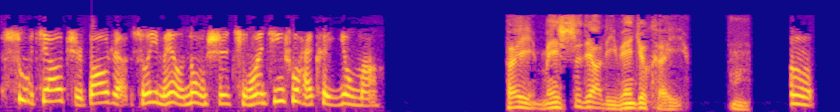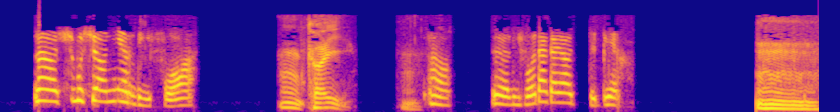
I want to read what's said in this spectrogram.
塑胶纸包着，所以没有弄湿。请问经书还可以用吗？可以，没湿掉里边就可以。嗯，嗯那需不需要念礼佛啊？嗯，可以。嗯，对，礼佛大概要几遍？嗯，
